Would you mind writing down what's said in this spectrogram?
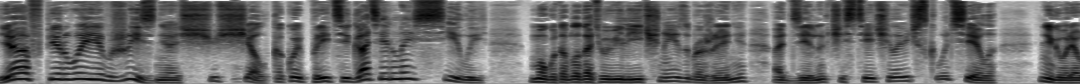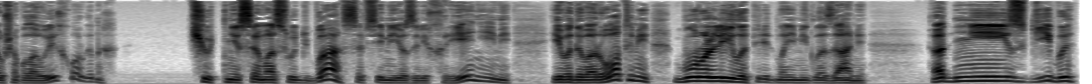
Я впервые в жизни ощущал, какой притягательной силой могут обладать увеличенные изображения отдельных частей человеческого тела, не говоря уж о половых органах. Чуть не сама судьба со всеми ее завихрениями и водоворотами бурлила перед моими глазами. Одни изгибы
